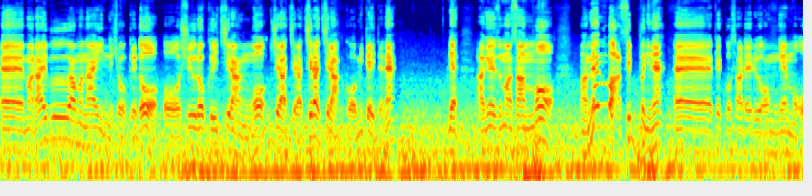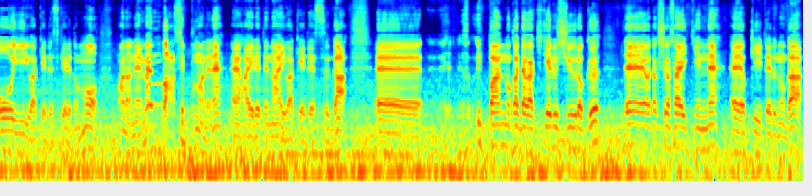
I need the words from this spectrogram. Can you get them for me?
えー、まあ、ライブはまあないんでしょうけど、収録一覧をチラチラチラチラこう見ていてね。で、あげずまさんも、まあ、メンバーシップにね、えー、結構される音源も多いわけですけれども、まだね、メンバーシップまでね、えー、入れてないわけですが、えー一般の方が聞ける収録、で、私が最近ね、えー、よく聞いてるのが、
